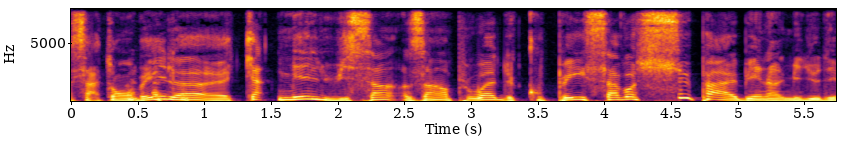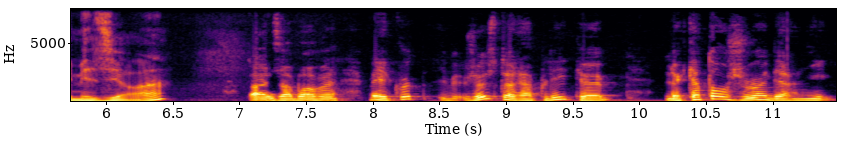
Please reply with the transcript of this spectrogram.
ça a tombé, là, 4800 euh, emplois de coupés. Ça va super bien dans le milieu des médias, hein? Ça va. Mais écoute, juste te rappeler que le 14 juin dernier,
